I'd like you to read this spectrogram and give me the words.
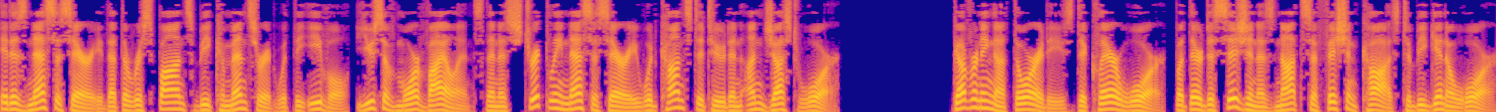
it is necessary that the response be commensurate with the evil, use of more violence than is strictly necessary would constitute an unjust war. Governing authorities declare war, but their decision is not sufficient cause to begin a war.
